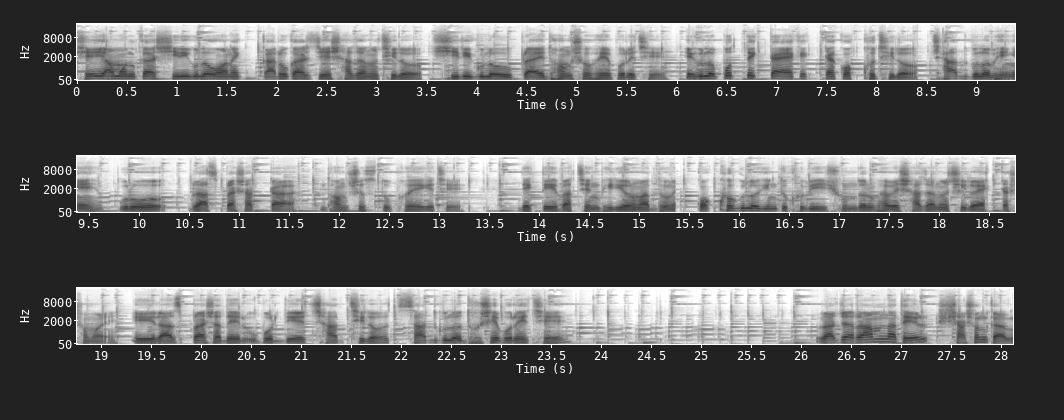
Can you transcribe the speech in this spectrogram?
সেই আমলকার সিঁড়িগুলো অনেক কারুকার্যে সাজানো ছিল। সিঁড়িগুলোও প্রায় ধ্বংস হয়ে পড়েছে। এগুলো প্রত্যেকটা এক একটা কক্ষ ছিল। ছাদগুলো ভেঙে পুরো রাজপ্রাসাদটা ধ্বংসস্তূপ হয়ে গেছে। দেখতেই পাচ্ছেন ভিডিওর মাধ্যমে। কক্ষগুলো কিন্তু খুবই সুন্দরভাবে সাজানো ছিল একটা সময়ে। এই রাজপ্রাসাদের উপর দিয়ে ছাদ ছিল। ছাদগুলো ধসে পড়েছে। রাজা রামনাথের শাসনকাল।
